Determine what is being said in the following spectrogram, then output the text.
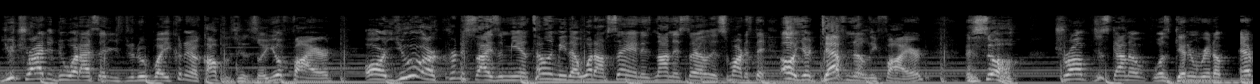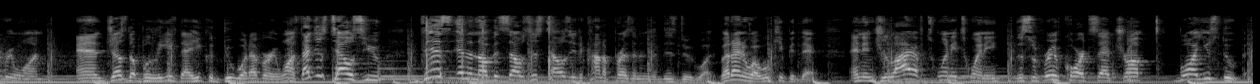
You tried to do what I said you should do, but you couldn't accomplish it. So you're fired. Or you are criticizing me and telling me that what I'm saying is not necessarily the smartest thing. Oh, you're definitely fired. And so Trump just kind of was getting rid of everyone and just the belief that he could do whatever he wants. That just tells you, this in and of itself just tells you the kind of president that this dude was. But anyway, we'll keep it there. And in July of 2020, the Supreme Court said, Trump, boy, you stupid.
